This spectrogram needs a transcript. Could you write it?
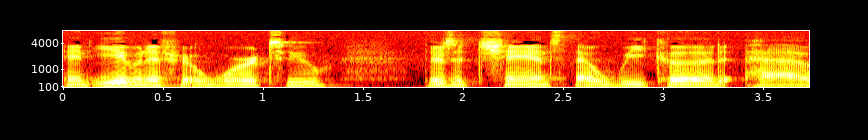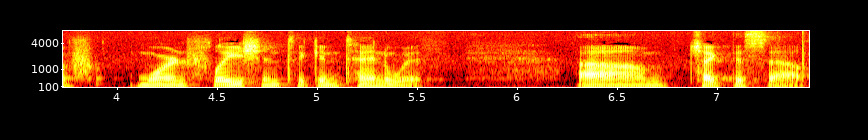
And even if it were to, there's a chance that we could have more inflation to contend with. Um, check this out.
